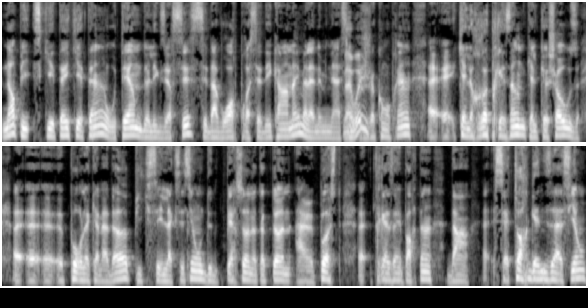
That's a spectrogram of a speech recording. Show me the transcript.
Non, puis ce qui est inquiétant au terme de l'exercice, c'est d'avoir procédé quand même à la nomination. Ben oui. Je comprends euh, euh, qu'elle représente quelque chose euh, pour le Canada, puis que c'est l'accession d'une personne autochtone à un poste très important dans cette organisation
